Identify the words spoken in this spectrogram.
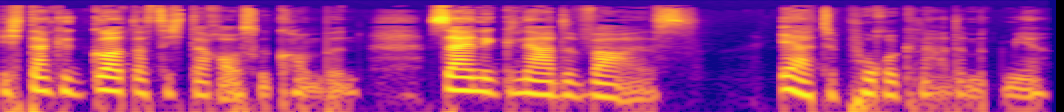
Ich danke Gott, dass ich da rausgekommen bin. Seine Gnade war es. Er hatte pure Gnade mit mir.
